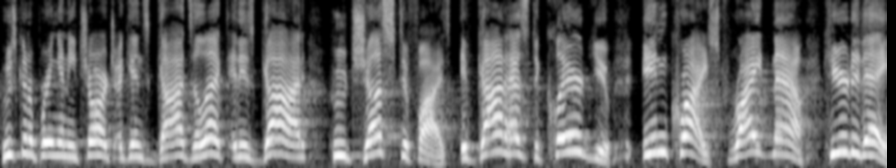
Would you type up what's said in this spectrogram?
who's going to bring any charge against God's elect? It is God who justifies. If God has declared you in Christ right now, here today,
